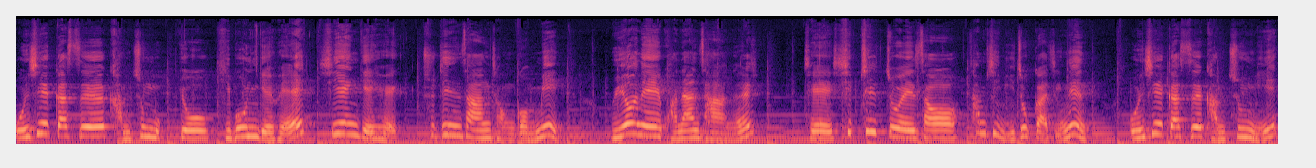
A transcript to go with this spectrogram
온실가스 감축 목표 기본 계획, 시행 계획, 추진 사항 점검 및 위원회에 관한 사항을 제17조에서 32조까지는 온실가스 감축 및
